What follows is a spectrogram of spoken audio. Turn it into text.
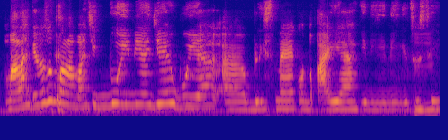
malah kita tuh malah mancing bu ini aja ya bu ya. Eh, beli snack untuk ayah gini-gini gitu Hmm. sih.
